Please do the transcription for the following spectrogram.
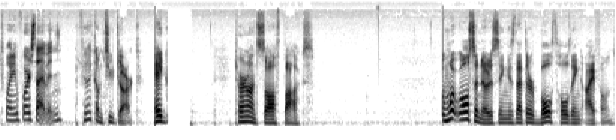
24 7. I feel like I'm too dark. Hey, Google, turn on softbox. And what we're also noticing is that they're both holding iPhones.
